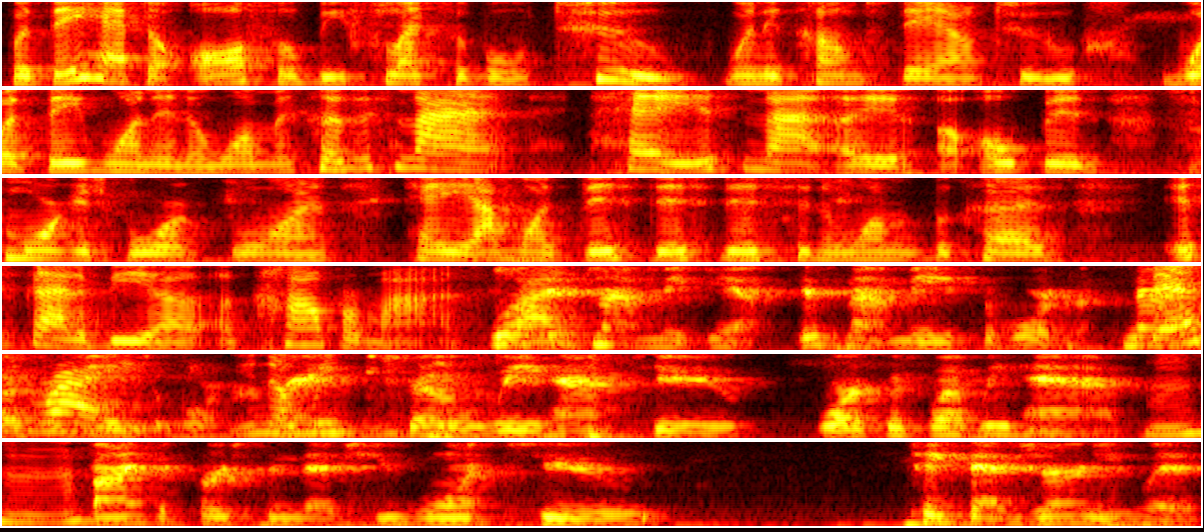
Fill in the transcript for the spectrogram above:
but they have to also be flexible too when it comes down to what they want in a woman because it's not hey, it's not a, a, open smorgasbord on, hey, I want this, this, this in a woman because it's got to be a, a, compromise. Well, like, it's not made. Yeah, it's not made to order. None that's right. Order, you know, right? we so we have to work with what we have. Mm-hmm. Find the person that you want to take that journey with,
